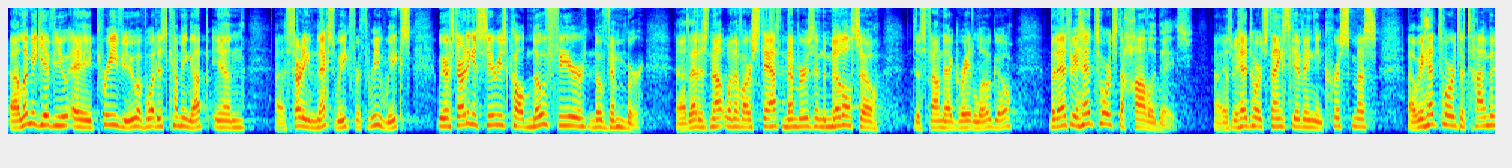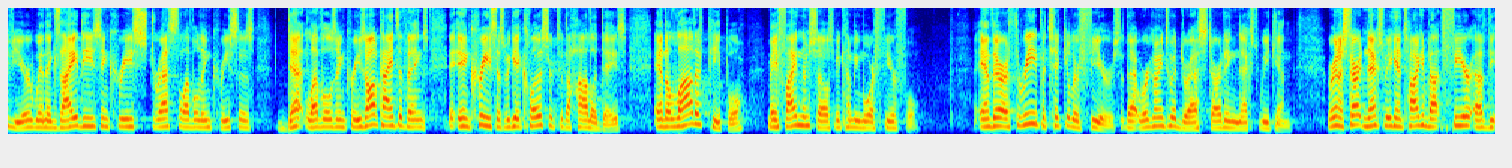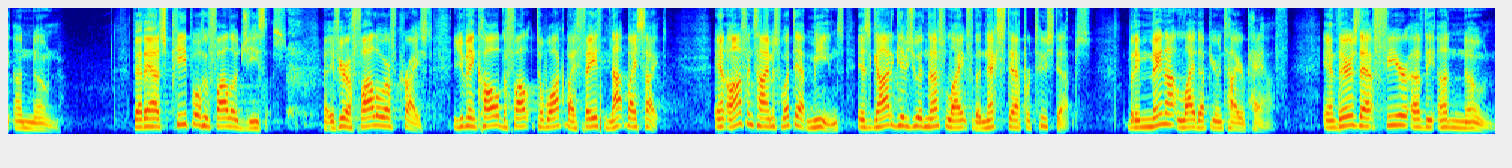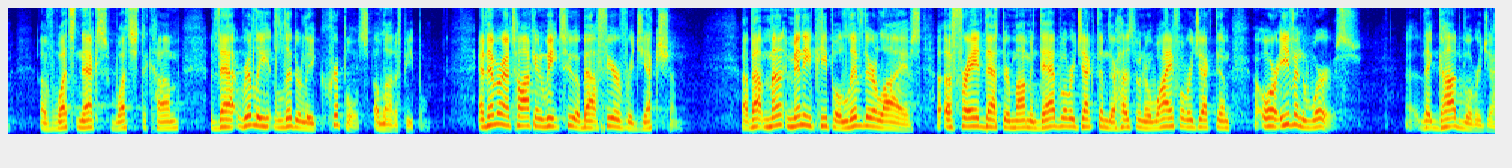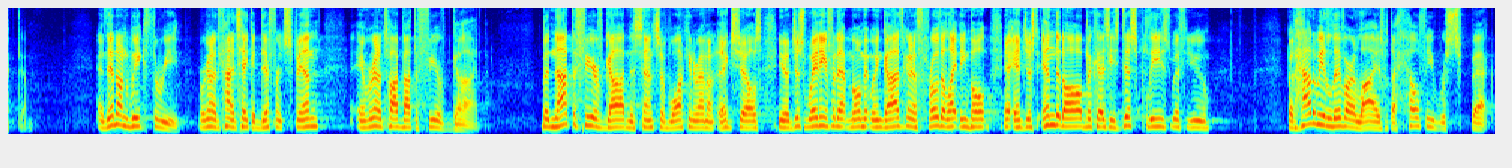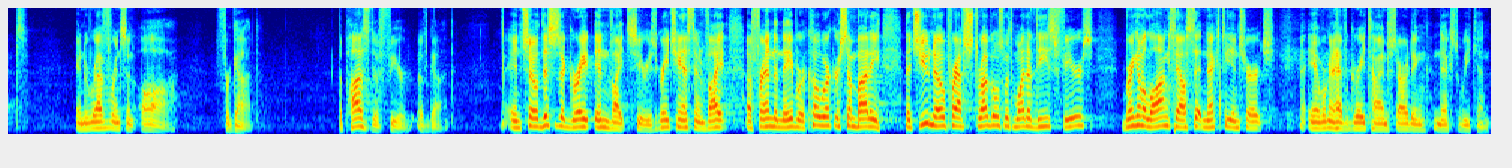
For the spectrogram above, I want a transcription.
Uh, let me give you a preview of what is coming up in uh, starting next week for three weeks. We are starting a series called No Fear November. Uh, that is not one of our staff members in the middle, so just found that great logo. But as we head towards the holidays, uh, as we head towards Thanksgiving and Christmas, uh, we head towards a time of year when anxieties increase, stress level increases, debt levels increase, all kinds of things increase as we get closer to the holidays. And a lot of people may find themselves becoming more fearful. And there are three particular fears that we're going to address starting next weekend. We're going to start next weekend talking about fear of the unknown. That as people who follow Jesus, if you're a follower of Christ, you've been called to, follow, to walk by faith, not by sight. And oftentimes, what that means is God gives you enough light for the next step or two steps, but He may not light up your entire path. And there's that fear of the unknown, of what's next, what's to come, that really literally cripples a lot of people. And then we're going to talk in week two about fear of rejection. About many people live their lives afraid that their mom and dad will reject them, their husband or wife will reject them, or even worse, that God will reject them. And then on week three, we're going to kind of take a different spin and we're going to talk about the fear of God. But not the fear of God in the sense of walking around on eggshells, you know, just waiting for that moment when God's going to throw the lightning bolt and just end it all because he's displeased with you. But how do we live our lives with a healthy respect and reverence and awe for God? The positive fear of God. And so this is a great invite series, a great chance to invite a friend, a neighbor, a coworker, somebody that you know perhaps struggles with one of these fears. Bring them along, say, I'll sit next to you in church, and we're going to have a great time starting next weekend.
